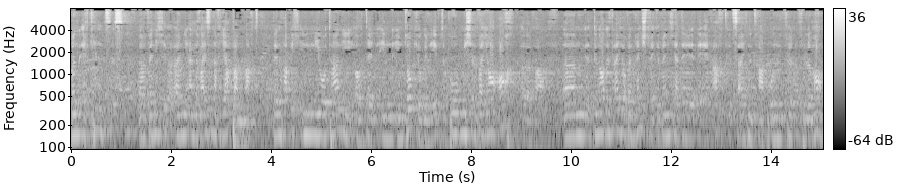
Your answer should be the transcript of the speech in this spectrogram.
man erkennt es. Äh, wenn ich eine, eine Reise nach Japan mache, dann habe ich in Niotani Hotel in, in Tokio gelebt, wo Michel Vaillant auch äh, war. Ähm, genau das gleiche auf einer Rennstrecke. Wenn ich ja der, der R8 gezeichnet habe und für, für Le Mans,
